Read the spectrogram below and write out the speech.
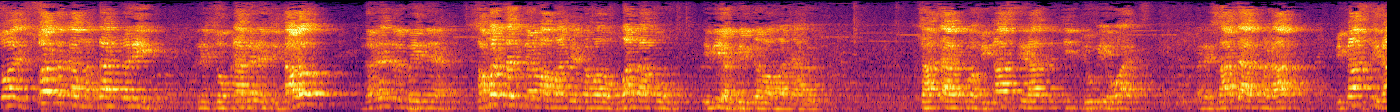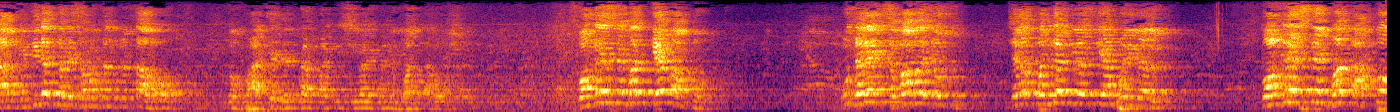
સો સો ટકા મતદાન કરી અને શોભનાબેનને જીતાડો. નરેન્દ્રભાઈને સમર્થન કરવા માટે તમારો મત આપો એવી અપીલ કરવા માટે આવ્યો છું. સાચા અર્થમાં વિકાસની રાજનીતિ જોવી હોય અને સાચા અર્થમાં રાજ વિકાસની રાજનીતિને જ તમે સમર્થન કરતા હો, તો ભારતીય જનતા પાર્ટી સિવાય તમને મત હોય હોય કોંગ્રેસને મત કેમ આપો? હું દરેક સભામાં જઉં છું. છેલ્લા પંદર દિવસથી આ ફરી રહ્યો છું. કોંગ્રેસને મત આપો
